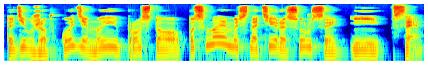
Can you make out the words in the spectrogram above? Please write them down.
Тоді вже в коді ми просто посилаємось на ті ресурси і все.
